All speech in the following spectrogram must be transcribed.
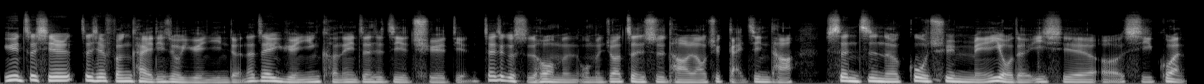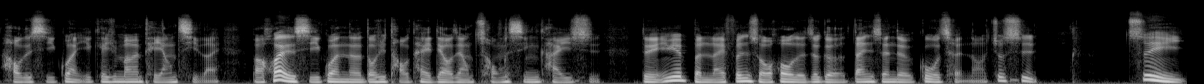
因为这些这些分开一定是有原因的，那这些原因可能也正是自己的缺点，在这个时候，我们我们就要正视它，然后去改进它，甚至呢，过去没有的一些呃习惯，好的习惯也可以去慢慢培养起来，把坏的习惯呢都去淘汰掉，这样重新开始。对，因为本来分手后的这个单身的过程呢、啊，就是最。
